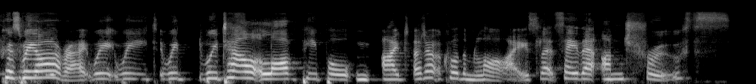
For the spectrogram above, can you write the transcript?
Because we are right. We we we we tell a lot of people. I I don't call them lies. Let's say they're untruths,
